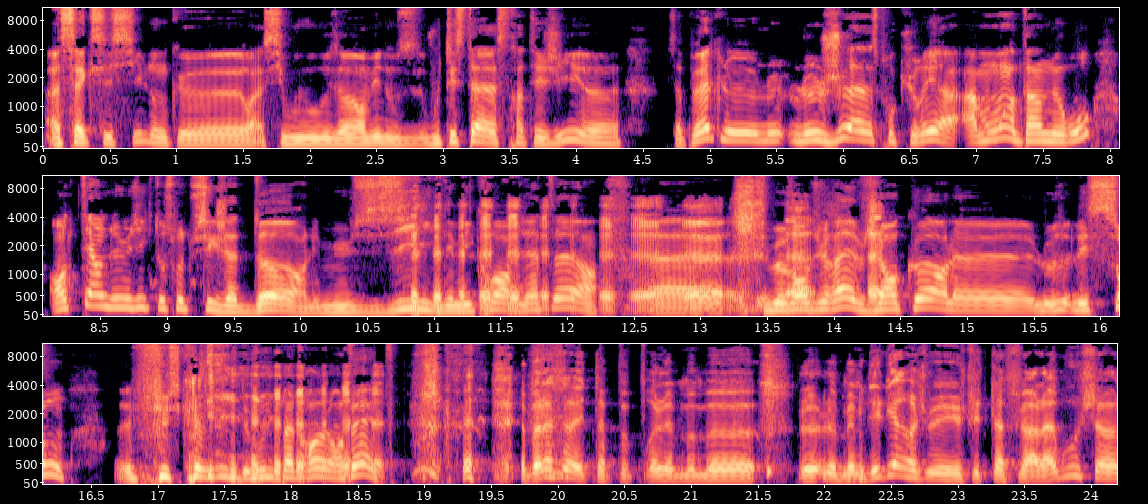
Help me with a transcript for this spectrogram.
assez accessible. Donc euh, voilà, si vous avez envie de vous, vous tester à la stratégie, euh, ça peut être le, le, le jeu à se procurer à, à moins d'un euro. En termes de musique, Tosmo, tu sais que j'adore les musiques des micro-ordinateurs. Euh, tu me vends du rêve, j'ai encore le, le- les sons euh, plus que musique de Moon Patrol en tête. Eh ben là, ça va être à peu près le même, euh, le, le même délire. hein. Je vais, je vais te la faire à la bouche. Hein.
